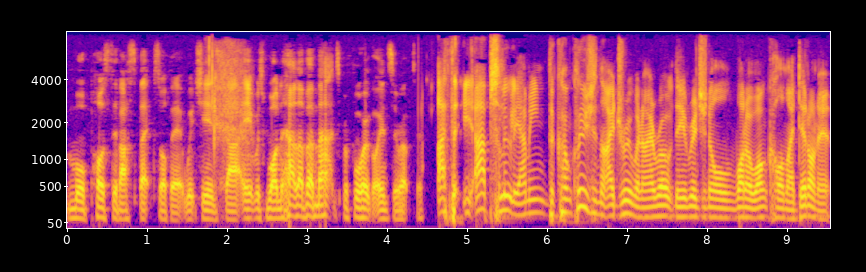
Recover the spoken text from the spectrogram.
more positive aspects of it, which is that it was one hell of a match before it got interrupted. I th- absolutely. I mean, the conclusion that I drew when I wrote the original 101 column I did on it,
